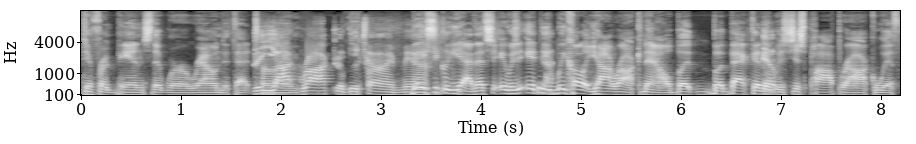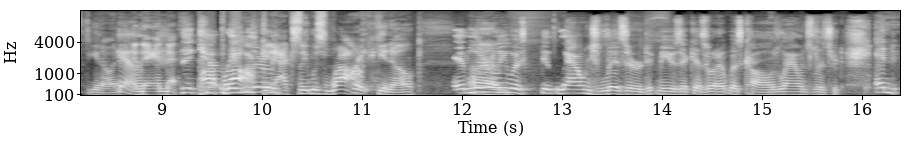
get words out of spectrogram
different bands that were around at that The time. yacht rock of the time. Yeah. Basically, yeah, that's it. Was it, we call it yacht rock now, but but back then it was just pop rock with you know, and Yeah. and, and that They pop kept- rock. It actually was rock, Right. you know. It literally Um, was lounge lizard music, is what it was called, lounge lizard. And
